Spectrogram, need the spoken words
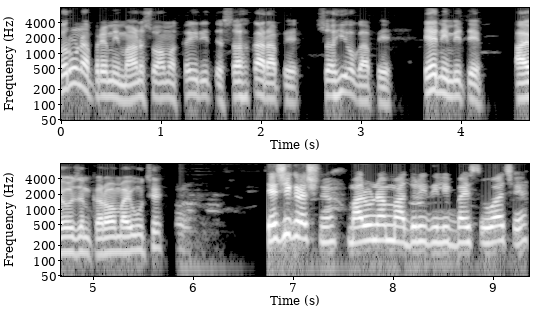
કરુણા પ્રેમી માણસો આમાં કઈ રીતે સહકાર આપે, સહયોગ આપે, એ નિમિત્તે આયોજન કરવામાં આવ્યું છે. જય શ્રી કૃષ્ણ. મારું નામ માધુરી દિલીપભાઈ સુવા છે.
